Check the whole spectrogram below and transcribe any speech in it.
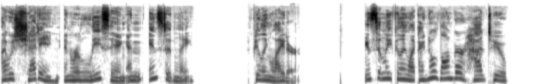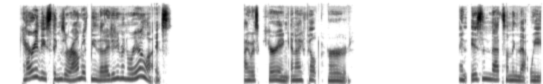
I was shedding and releasing and instantly feeling lighter, instantly feeling like I no longer had to carry these things around with me that I didn't even realize I was carrying, and I felt heard. And isn't that something that we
